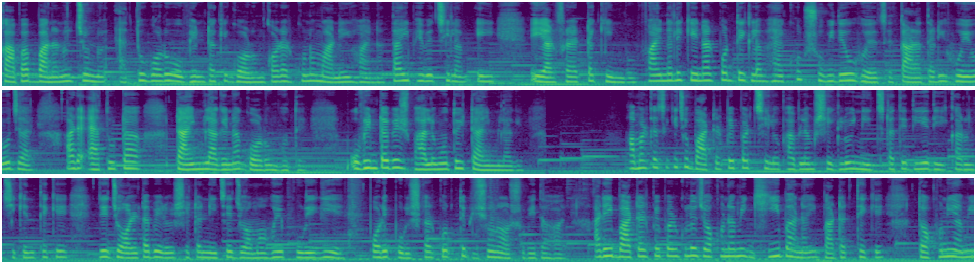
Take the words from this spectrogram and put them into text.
কাবাব বানানোর জন্য এত বড় ওভেনটাকে গরম করার কোনো মানেই হয় না। তাই ভেবেছিলাম এই এয়ার ফ্রায়ারটা কিনবো। ফাইনালি কেনার পর দেখলাম হ্যাঁ খুব সুবিধেও হয়েছে, তাড়াতাড়ি হয়েও যায়। আর এতটা টাইম লাগে না গরম হতে। ওভেনটা বেশ ভালো মতোই টাইম লাগে। আমার কাছে কিছু বাটার পেপার ছিল, ভাবলাম সেগুলোই নিচটাতে দিয়ে দিই, কারণ চিকেন থেকে যে জলটা বেরোয় সেটা নিচে জমা হয়ে পুড়ে গিয়ে পরে পরিষ্কার করতে ভীষণ অসুবিধা হয়। আর এই বাটার পেপারগুলো যখন আমি ঘি বানাই বাটার থেকে, তখনই আমি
